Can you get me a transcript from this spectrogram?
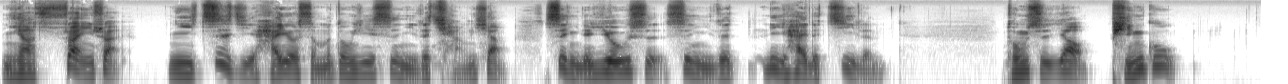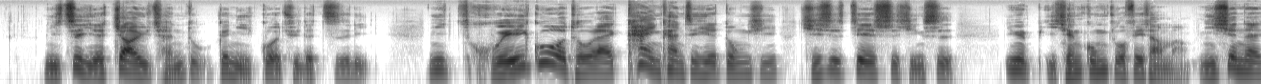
你要算一算，你自己还有什么东西是你的强项，是你的优势，是你的厉害的技能，同时要评估你自己的教育程度跟你过去的资历，你回过头来看一看这些东西，其实这些事情是。因为以前工作非常忙，你现在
